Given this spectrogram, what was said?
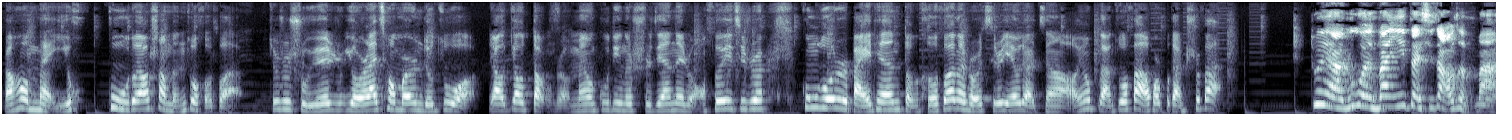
然后每一户都要上门做核酸，就是属于有人来敲门你就做，要要等着，没有固定的时间那种。所以其实工作日白天等核酸的时候，其实也有点煎熬，因为不敢做饭或者不敢吃饭。对呀，如果你万一在洗澡怎么办？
